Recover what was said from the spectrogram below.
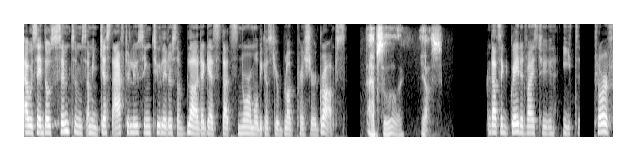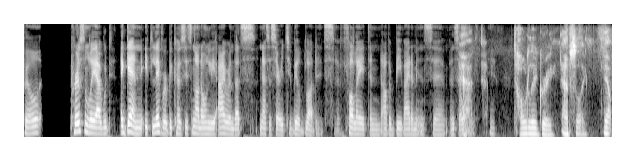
I would say those symptoms, I mean, just after losing two liters of blood, I guess that's normal because your blood pressure drops. Absolutely. Yes. That's a great advice to eat chlorophyll. Personally, I would again eat liver because it's not only iron that's necessary to build blood, it's uh, folate and other B vitamins uh, and so yeah, on. Yeah. Totally agree. Absolutely. Yep.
